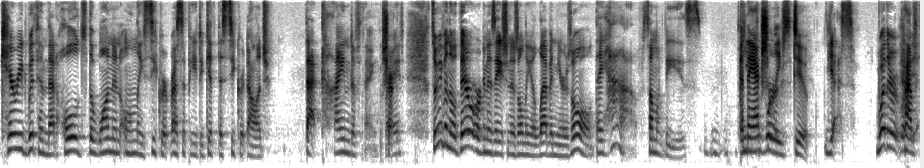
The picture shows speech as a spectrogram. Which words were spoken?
carried with him that holds the one and only secret recipe to get this secret knowledge. That kind of thing, right? So even though their organization is only 11 years old, they have some of these. And they actually works. do. Yes. Whether Have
